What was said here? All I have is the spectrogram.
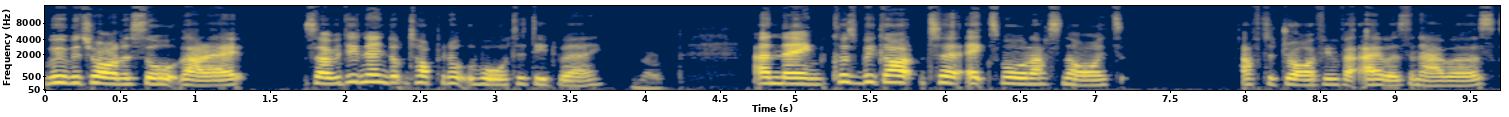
we were trying to sort that out. So we didn't end up topping up the water, did we? No. And then, because we got to Exmoor last night after driving for hours and hours,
